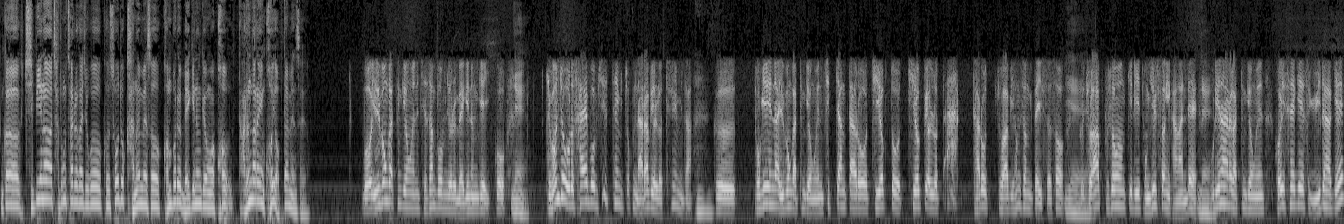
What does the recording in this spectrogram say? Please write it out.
그러니까 집이나 자동차를 가지고 그 소득 가늠해서 건보료 매기는 경우가 거, 다른 나라엔 거의 없다면서요. 뭐 일본 같은 경우에는 재산보험료를 매기는 게 있고 네. 기본적으로 사회보험 시스템이 조금 나라별로 틀립니다. 음. 그 독일이나 일본 같은 경우에는 직장 따로 지역도 지역별로 딱 다로 조합이 형성돼 있어서 예. 그 조합 구성원끼리 동질성이 강한데 네. 우리나라 같은 경우에는 거의 세계에서 유일하게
